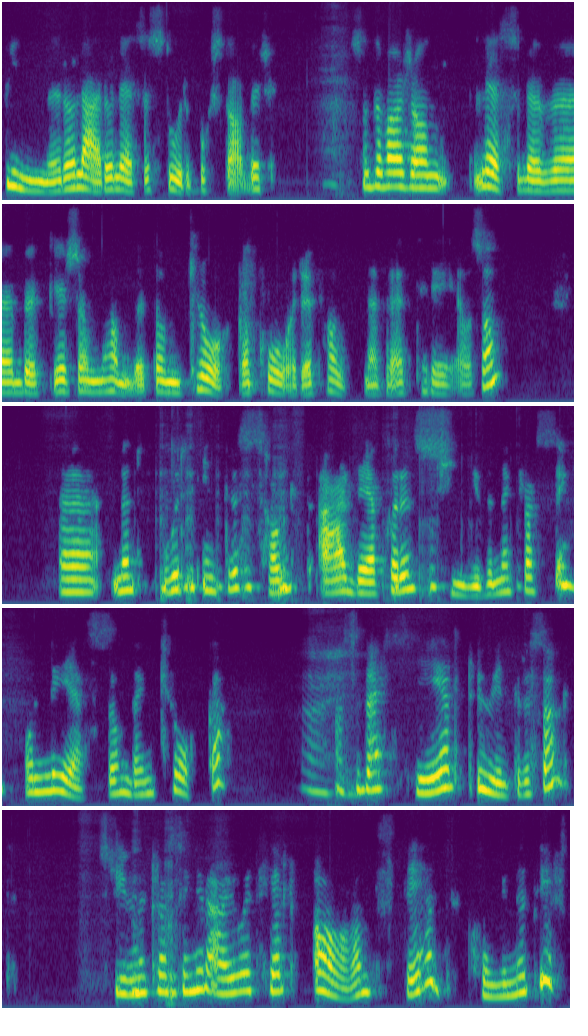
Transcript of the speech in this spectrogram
begynner å lære å lese store bokstaver. Så det var sånn leseløvebøker som handlet om kråka Kåre falt ned fra et tre og sånn. Eh, men hvor interessant er det for en syvendeklassing å lese om den kråka? Altså Det er helt uinteressant. Syvendeklassinger er jo et helt annet sted kognitivt.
